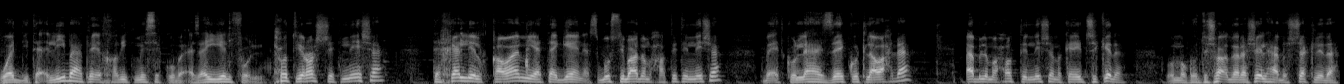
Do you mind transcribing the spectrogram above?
ودي تقليبة هتلاقي الخليط مسك وبقى زي الفل. تحطي رشة نشا تخلي القوام يتجانس. بصي بعد ما حطيت النشا بقت كلها إزاي؟ كتلة واحدة. قبل ما أحط النشا ما كانتش كده. وما كنتش أقدر أشيلها بالشكل ده.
